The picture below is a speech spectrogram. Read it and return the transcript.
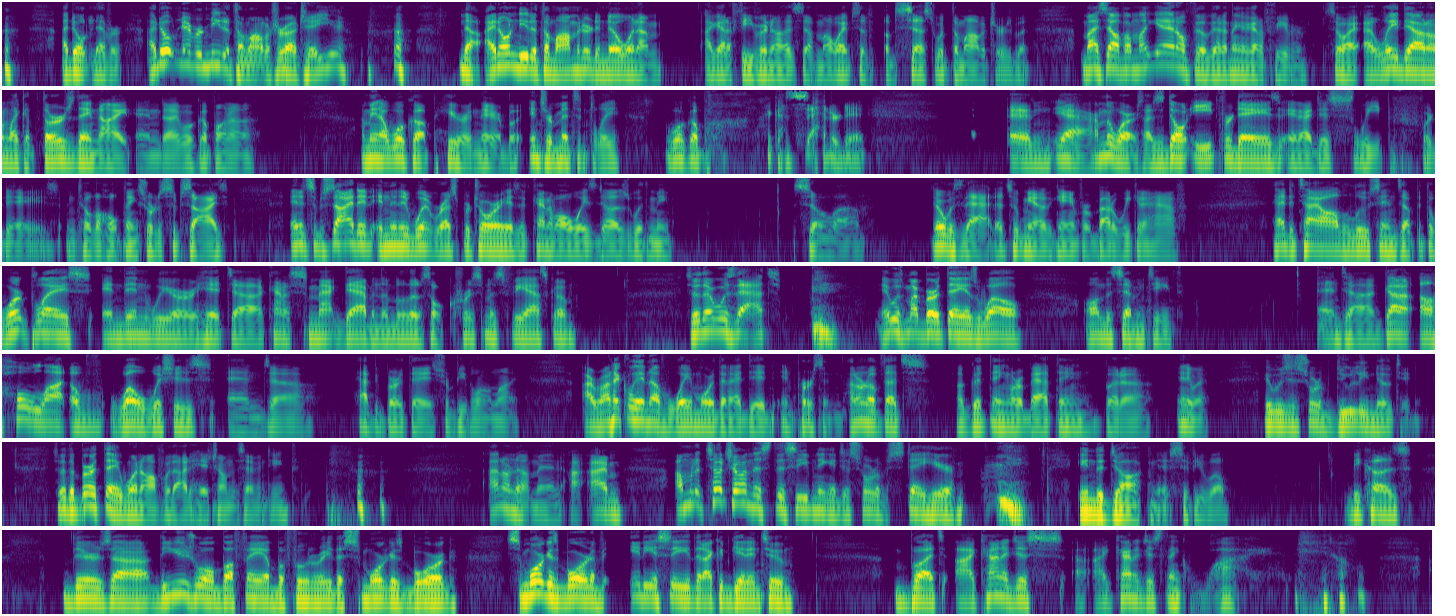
I don't never, I don't never need a thermometer. I tell you, no, I don't need a thermometer to know when I'm, I got a fever and all that stuff. My wife's obsessed with thermometers, but myself, I'm like, yeah, I don't feel good. I think I got a fever. So I, I laid down on like a Thursday night, and I woke up on a, I mean, I woke up here and there, but intermittently, I woke up like a Saturday and yeah, I'm the worst. I just don't eat for days and I just sleep for days until the whole thing sort of subsides. And it subsided and then it went respiratory as it kind of always does with me. So uh, there was that. That took me out of the game for about a week and a half. Had to tie all the loose ends up at the workplace, and then we are hit uh, kind of smack dab in the middle of this whole Christmas fiasco. So there was that. it was my birthday as well on the 17th and uh, got a, a, whole lot of well wishes and uh, happy birthdays from people online. Ironically enough, way more than I did in person. I don't know if that's a good thing or a bad thing, but uh, anyway, it was just sort of duly noted. So the birthday went off without a hitch on the 17th. I don't know, man. I, I'm I'm going to touch on this this evening and just sort of stay here in the darkness, if you will, because there's uh, the usual buffet of buffoonery, the smorgasbord, smorgasbord of idiocy that I could get into, but I kind of just I kind of just think why, you know.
